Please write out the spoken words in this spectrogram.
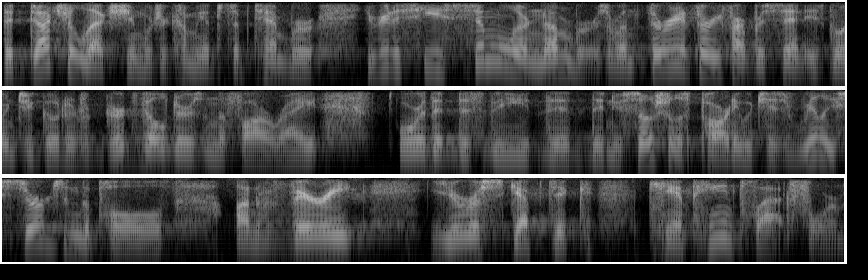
The Dutch election, which are coming up September, you're going to see similar numbers. Around 30 to 35% is going to go to Geert Wilders in the far right, or the, the, the, the New Socialist Party, which has really surged in the polls on a very Eurosceptic campaign platform.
